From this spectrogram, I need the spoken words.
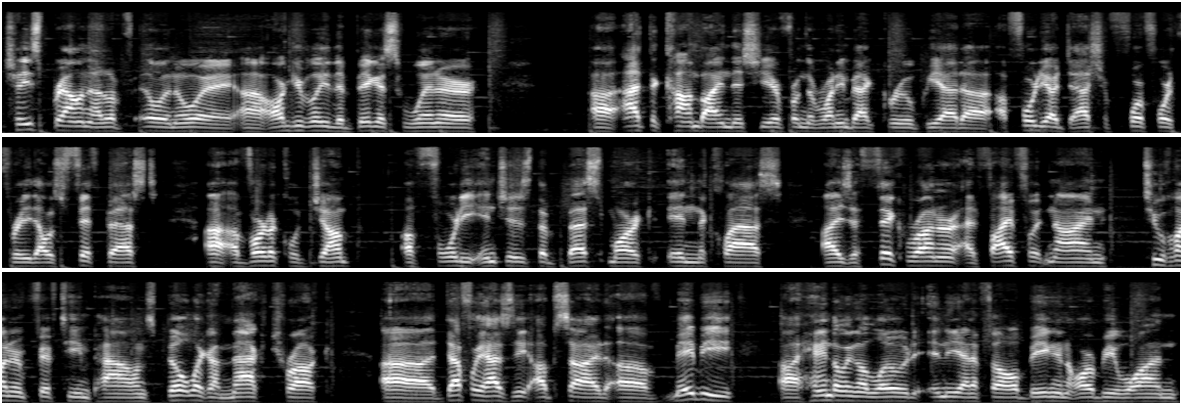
Chase Brown out of Illinois, uh, arguably the biggest winner uh, at the combine this year from the running back group. He had a, a 40 yard dash of 443. That was fifth best. Uh, a vertical jump of 40 inches, the best mark in the class. Uh, he's a thick runner at five foot nine, 215 pounds, built like a Mack truck. Uh, definitely has the upside of maybe uh, handling a load in the NFL, being an RB1.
